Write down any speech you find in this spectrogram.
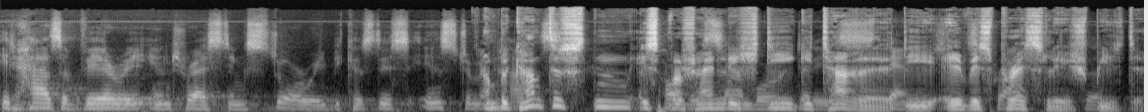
it has a very interesting story because this instrument Am bekanntesten ist wahrscheinlich die Gitarre, die Elvis Presley spielte.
